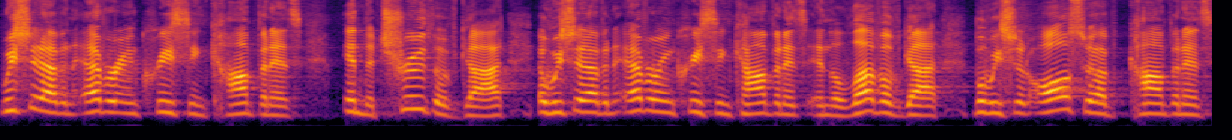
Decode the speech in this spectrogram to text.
we should have an ever increasing confidence in the truth of God, and we should have an ever increasing confidence in the love of God, but we should also have confidence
